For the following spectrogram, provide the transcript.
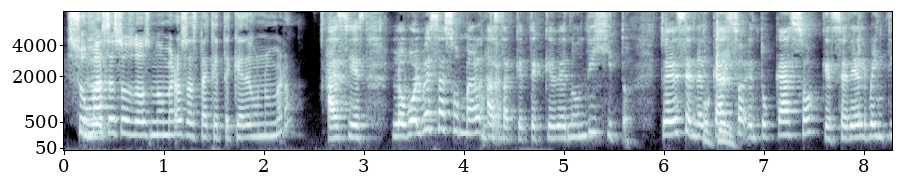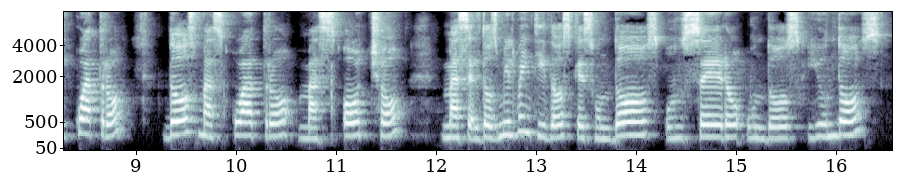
¿Sumas esos dos números hasta que te quede un número? Así es, lo vuelves a sumar hasta que te quede en un dígito. Entonces, en el caso, en tu caso, que sería el 24, 2 más 4 más 8 más el 2022, que es un 2, un 0, un 2 y un 2.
